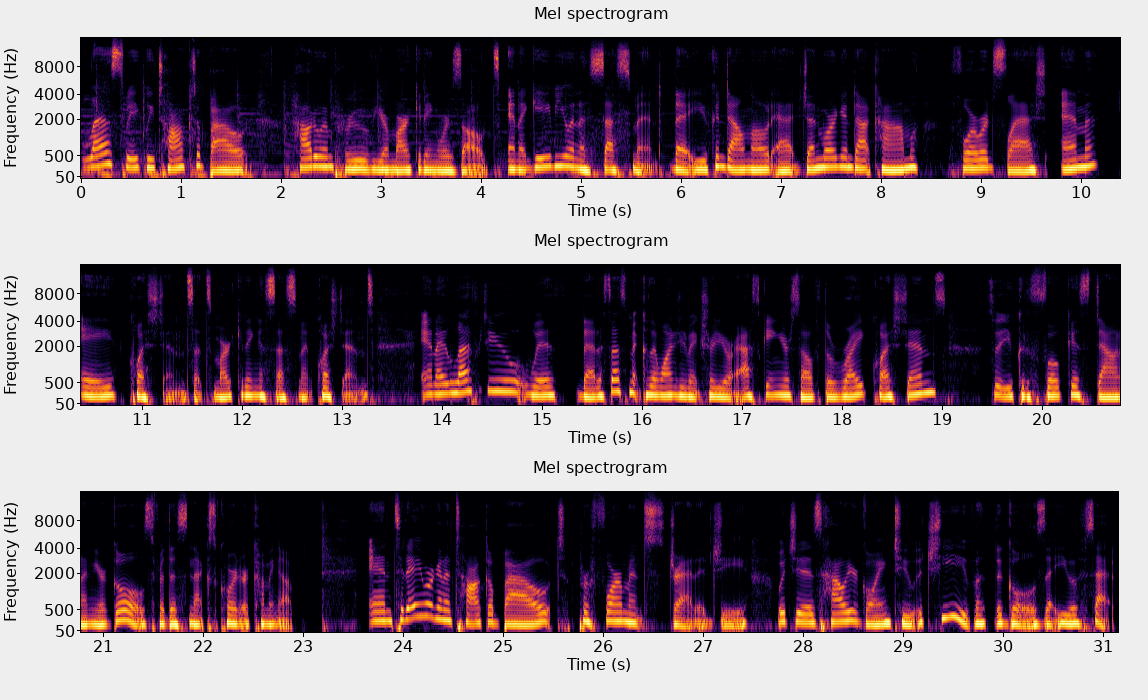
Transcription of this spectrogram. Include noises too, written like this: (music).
Last week, we talked about how to improve your marketing results, and I gave you an assessment that you can download at jenmorgan.com forward slash MA questions. That's marketing assessment questions. And I left you with that assessment because I wanted you to make sure you're asking yourself the right questions so that you could focus down on your goals for this next quarter coming up. And today we're going to talk about performance strategy, which is how you're going to achieve the goals that you have set.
